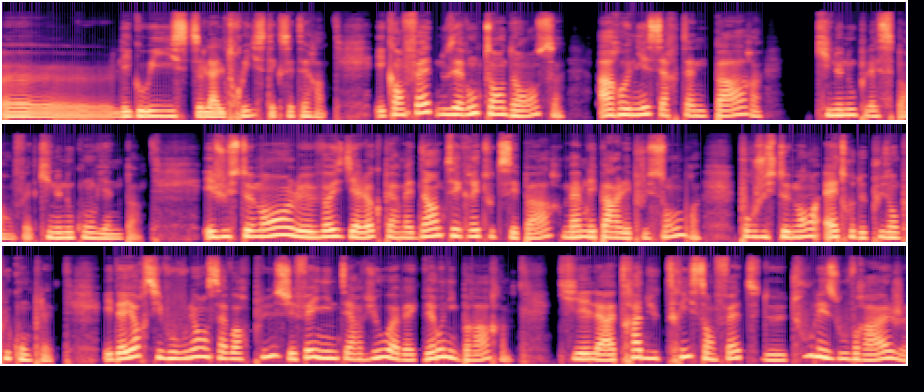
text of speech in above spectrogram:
l'égoïste, l'altruiste, etc. Et qu'en fait, nous avons tendance à renier certaines parts qui ne nous plaisent pas, en fait, qui ne nous conviennent pas. Et justement, le voice dialogue permet d'intégrer toutes ces parts, même les parts les plus sombres, pour justement être de plus en plus complet. Et d'ailleurs, si vous voulez en savoir plus, j'ai fait une interview avec Véronique Brard, qui est la traductrice en fait de tous les ouvrages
